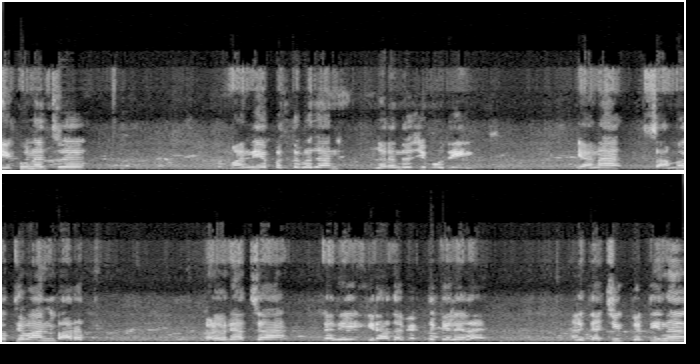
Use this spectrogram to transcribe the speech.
एकूणच माननीय पंतप्रधान नरेंद्रजी मोदी यांना सामर्थ्यवान भारत घडवण्याचा त्यांनी इरादा व्यक्त केलेला आहे. आणि त्याची गतीनं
